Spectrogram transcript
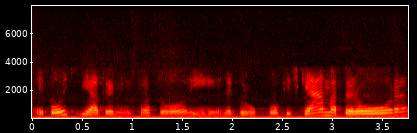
e poi gli altri amministratori del gruppo, che si chiama per ora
